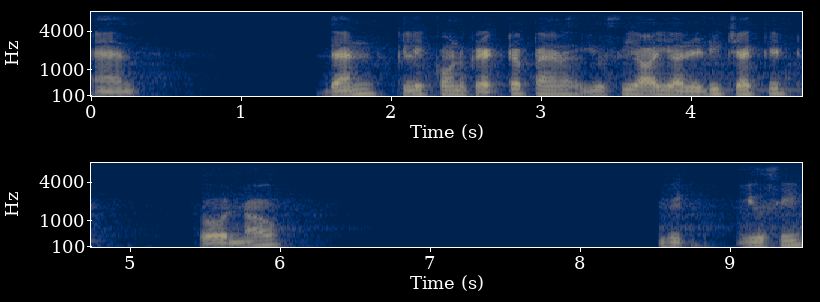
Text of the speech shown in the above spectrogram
and then click on character panel. You see I already checked it. So now we, you see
